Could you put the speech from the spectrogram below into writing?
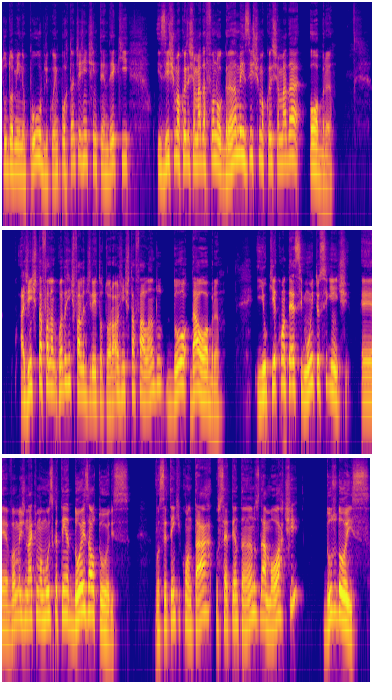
do domínio público, é importante a gente entender que existe uma coisa chamada fonograma e existe uma coisa chamada obra. A gente está falando, quando a gente fala de direito autoral, a gente está falando do, da obra. E o que acontece muito é o seguinte: é, vamos imaginar que uma música tenha dois autores. Você tem que contar os 70 anos da morte dos dois.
